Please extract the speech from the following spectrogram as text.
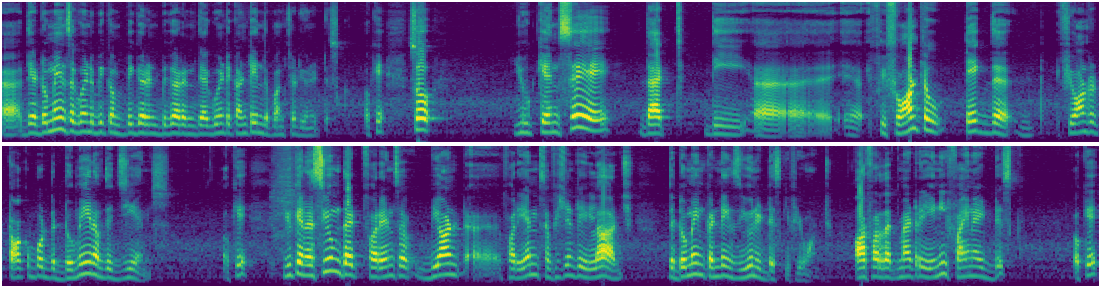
uh, their domains are going to become bigger and bigger and they are going to contain the punctured unit disk okay. So you can say that the uh, if, if you want to take the if you want to talk about the domain of the GNs okay you can assume that for n beyond uh, for n sufficiently large the domain contains unit disk if you want or for that matter any finite disk okay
